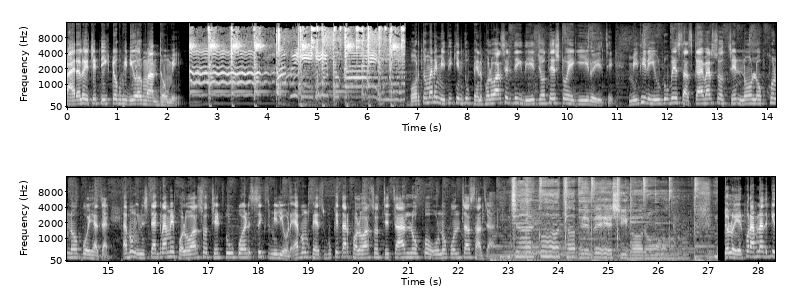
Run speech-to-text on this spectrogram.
ভাইরাল হয়েছে টিকটক ভিডিওর মাধ্যমে। বর্তমানে মিথি কিন্তু ফ্যান ফলোয়ার্সের দিক দিয়ে যথেষ্ট এগিয়ে রয়েছে। মিথির ইউটিউবে সাবস্ক্রাইবার্স হচ্ছে ন লক্ষ নব্বই হাজার এবং ইনস্টাগ্রামে ফলোয়ার্স হচ্ছে টু পয়েন্ট সিক্স মিলিয়ন এবং ফেসবুকে তার ফলোয়ার্স হচ্ছে চার লক্ষ ঊনপঞ্চাশ হাজার। যার কথা ভেবে চলো এরপর আপনাদেরকে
